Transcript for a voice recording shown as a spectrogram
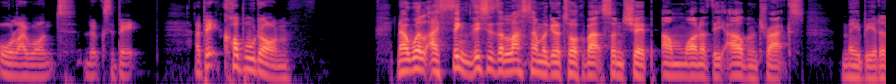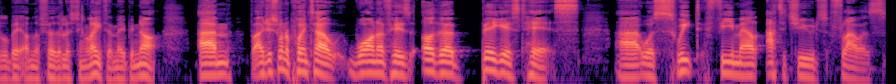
All I want looks a bit, a bit cobbled on. Now, Will, I think this is the last time we're going to talk about Sunship on one of the album tracks. Maybe a little bit on the further listing later, maybe not. Um, but I just want to point out one of his other biggest hits uh, was Sweet Female Attitudes Flowers.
